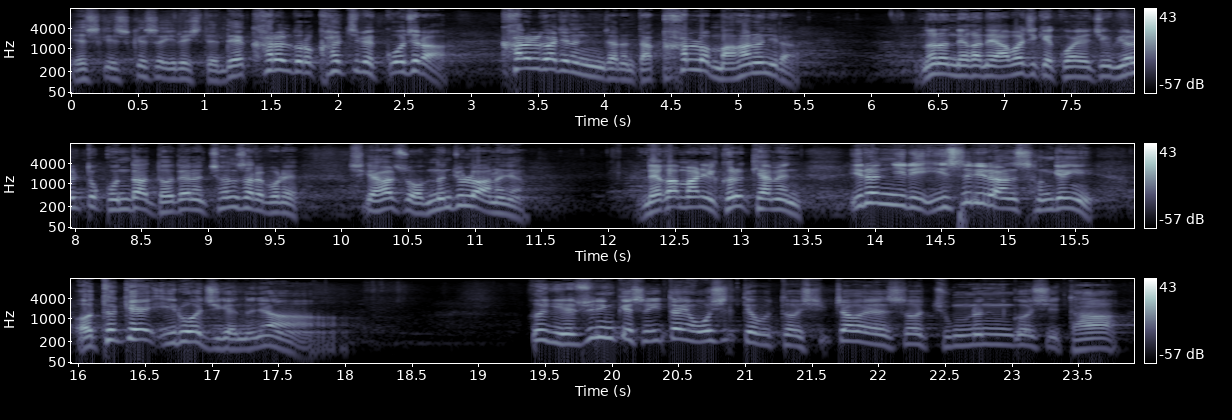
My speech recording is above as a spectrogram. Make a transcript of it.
예수께서 이르시되 내 칼을 도로 칼집에 꽂으라. 칼을 가지는 자는 다 칼로 망하느니라. 너는 내가 내 아버지께 구하여 지금 열두 군다 더 되는 천사를 보내 시게 할 수 없는 줄로 아느냐? 내가 만일 그렇게 하면 이런 일이 있으리라는 성경이 어떻게 이루어지겠느냐? 그 예수님께서 이 땅에 오실 때부터 십자가에서 죽는 것이 다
